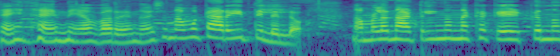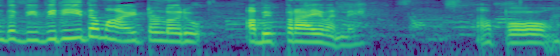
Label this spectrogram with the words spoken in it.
ചൈന എന്ന് ഞാൻ പറയുന്നത്. പക്ഷെ നമുക്കറിയത്തില്ലല്ലോ. നമ്മളെ നാട്ടിൽ നിന്നൊക്കെ കേൾക്കുന്നത് വിപരീതമായിട്ടുള്ളൊരു അഭിപ്രായമല്ലേ? അപ്പോൾ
